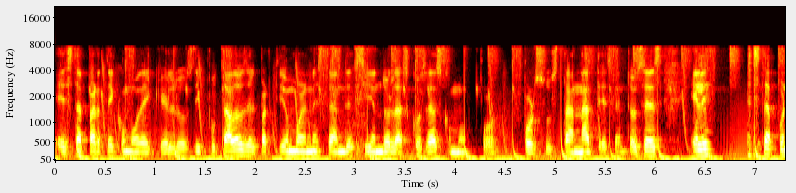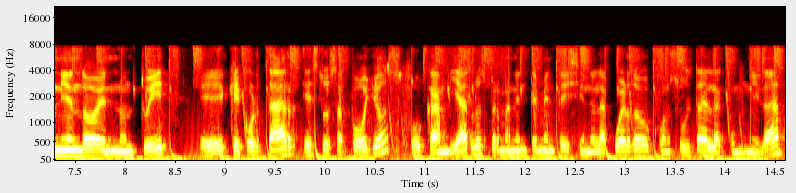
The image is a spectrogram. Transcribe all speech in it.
esta parte como de que los diputados del partido Morena están decidiendo las cosas como por, por sus tanates. Entonces, él está poniendo en un tweet eh, que cortar estos apoyos o cambiarlos permanentemente y sin el acuerdo o consulta de la comunidad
